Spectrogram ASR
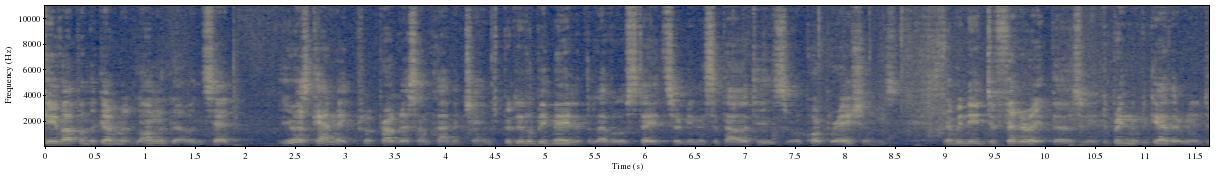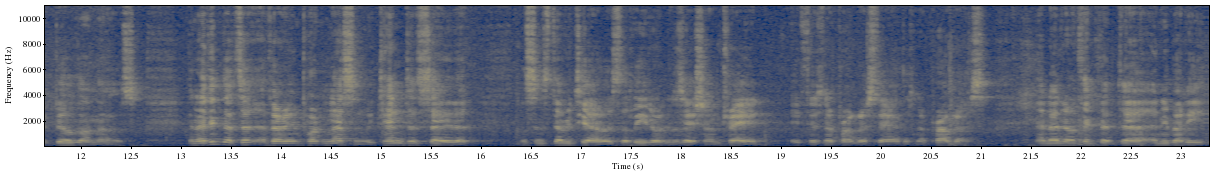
gave up on the government long ago and said, the US can make pro progress on climate change, but it'll be made at the level of states or municipalities or corporations. That we need to federate those, we need to bring them together, we need to build on those. And I think that's a, a very important lesson. We tend to say that well, since WTO is the lead organization on trade, if there's no progress there, there's no progress. And I don't think that uh, anybody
